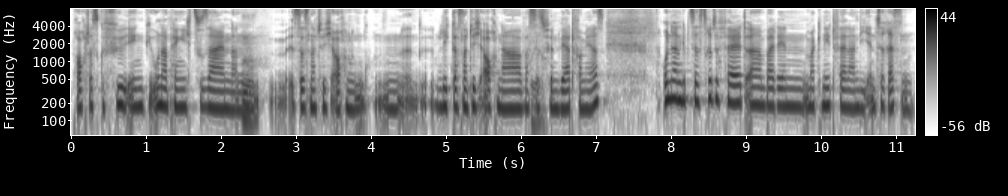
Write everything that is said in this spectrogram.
brauche das Gefühl, irgendwie unabhängig zu sein, dann mhm. Ist das natürlich auch ein, legt das natürlich auch nahe, was oh ja. das für ein Wert von mir ist. Und dann gibt es das dritte Feld äh, bei den Magnetfeldern, die Interessen.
